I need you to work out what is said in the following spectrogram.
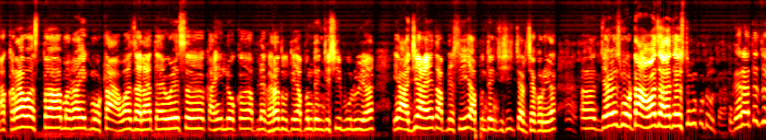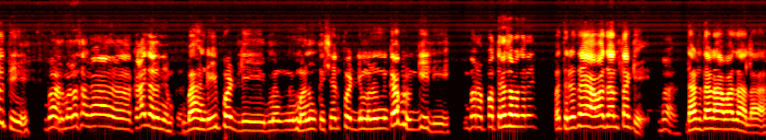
अकरा वाजता मगा एक मोठा आवाज आला. त्यावेळेस काही लोक आपल्या घरात होते. आपण त्यांच्याशी बोलूया. हे आजी आहेत आपल्याशी. आपण त्यांच्याशी चर्चा करूया. अ, ज्यावेळेस मोठा आवाज आला त्यावेळेस तुम्ही कुठे होता? घरातच होती. बर मला सांगा काय झालं नेमकं? भांडी पडली. मग मी म्हणून कशाने पडली म्हणून मी घाबरून गेली. बरं पत्र्याचं वगैरे? पत्र्याचा आवाज आलता की. बर. दाड आवाज आला.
